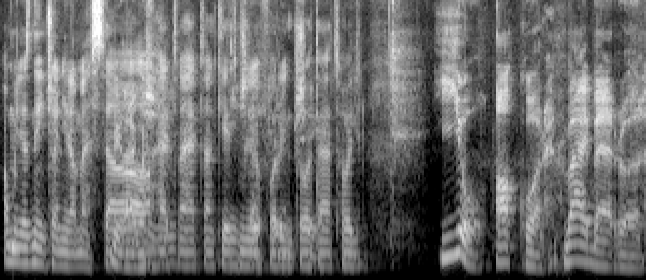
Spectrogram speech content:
Amúgy az nincs annyira messze Világos. a 70-72 Nincs millió forinttól, tehát hogy Jó, akkor Viberről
